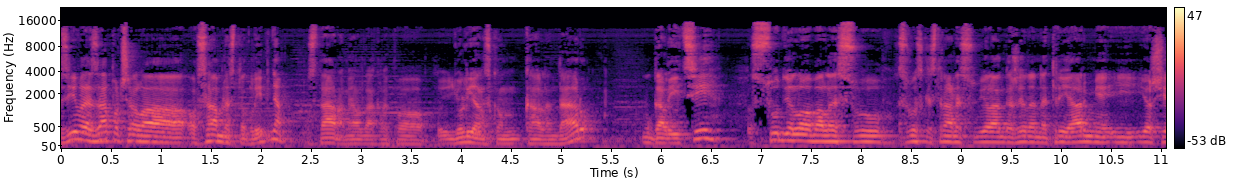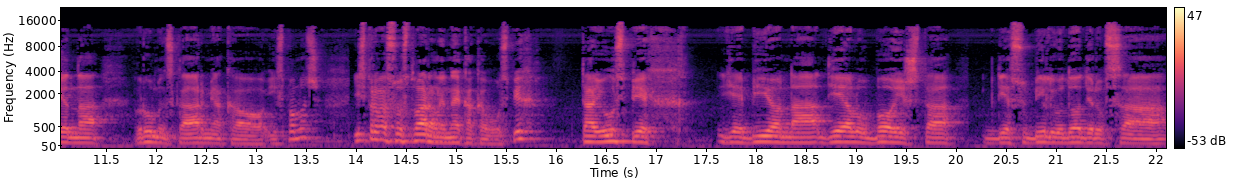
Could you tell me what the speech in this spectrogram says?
Ofenziva je započela 18. lipnja, starom, jel, dakle, po julijanskom kalendaru, u Galiciji. Sudjelovale su, s ruske strane su bile angažirane tri armije i još jedna rumunska armija kao ispomoć. Isprava su ostvarili nekakav uspjeh. Taj uspjeh je bio na dijelu bojišta gdje su bili u dodiru sa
